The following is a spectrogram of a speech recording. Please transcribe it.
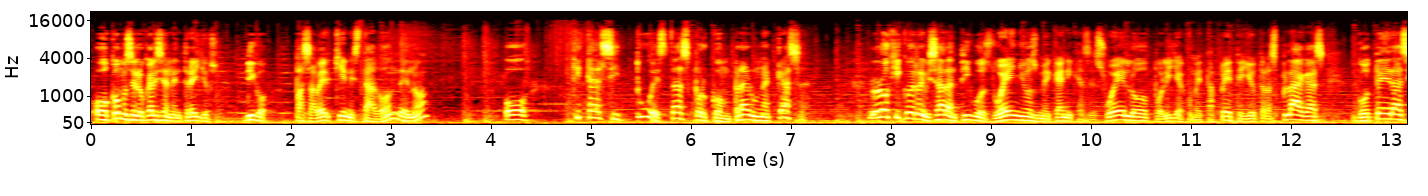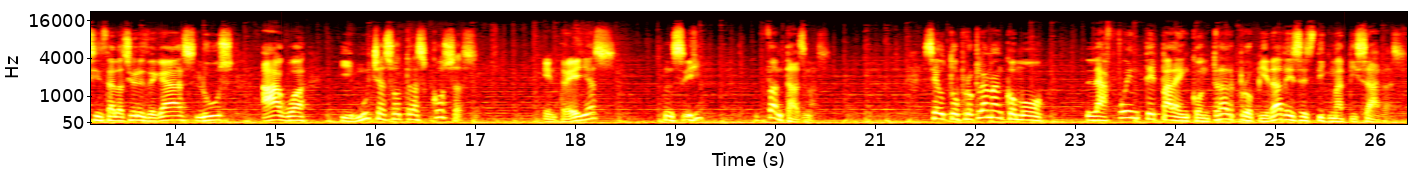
O cómo se localizan entre ellos. Digo, para saber quién está dónde, ¿no? O, ¿qué tal si tú estás por comprar una casa? Lo lógico es revisar antiguos dueños, mecánicas de suelo, polilla come tapete y otras plagas, goteras, instalaciones de gas, luz, agua y muchas otras cosas. Entre ellas, sí, fantasmas. Se autoproclaman como la fuente para encontrar propiedades estigmatizadas.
